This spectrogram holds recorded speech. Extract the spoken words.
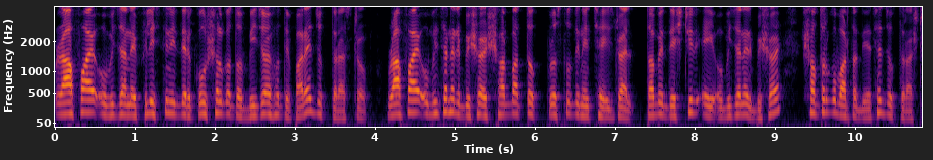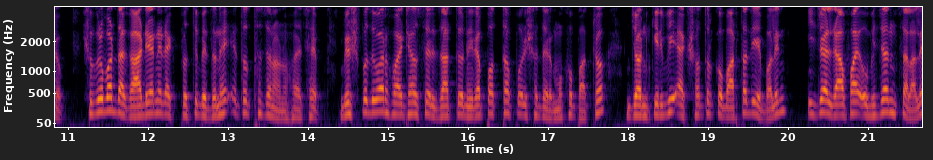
রাফায় অভিযানে ফিলিস্তিনিদের কৌশলগত বিজয় হতে পারে যুক্তরাষ্ট্র। রাফায় অভিযানের বিষয়ে সর্বাত্মক প্রস্তুতি নিচ্ছে ইসরায়েল, তবে দেশটির এই অভিযানের বিষয়ে সতর্কবার্তা দিয়েছে যুক্তরাষ্ট্র। শুক্রবার দ্য গার্ডিয়ানের এক প্রতিবেদনে এ তথ্য জানানো হয়েছে। বৃহস্পতিবার হোয়াইট হাউসের জাতীয় নিরাপত্তা পরিষদের মুখপাত্র জন কির্বি এক সতর্ক বার্তা দিয়ে বলেন, ইসরায়েল রাফায় অভিযান চালালে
